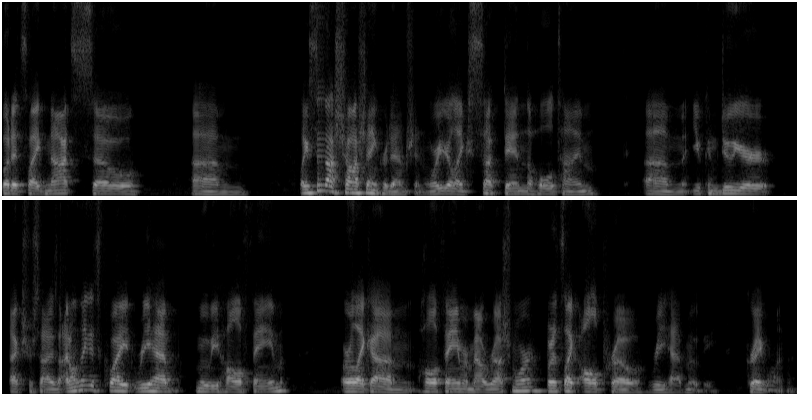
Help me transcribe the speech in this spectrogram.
But it's like not so, um, like it's not Shawshank Redemption where you're like sucked in the whole time. Um, you can do your exercise. I don't think it's quite rehab movie Hall of Fame, or like um Hall of Fame or Mount Rushmore, but it's like all pro rehab movie. Great one.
